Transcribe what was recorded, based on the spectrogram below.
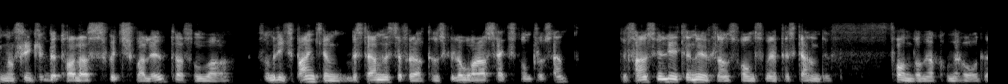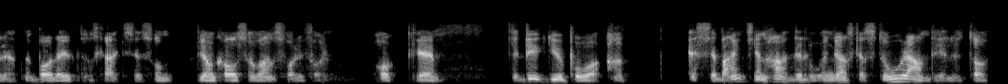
Man fick betala switchvaluta som, var, som Riksbanken bestämde sig för att den skulle vara 16 procent. Det fanns ju en liten utlandsfond som hette Scandifond fond om jag kommer ihåg det rätt med bara utländska aktier som Björn Karlsson var ansvarig för. Och eh, det byggde ju på att SE-banken hade då en ganska stor andel utav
